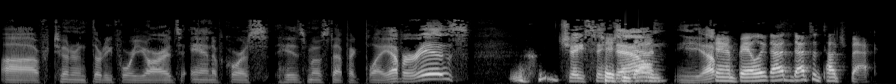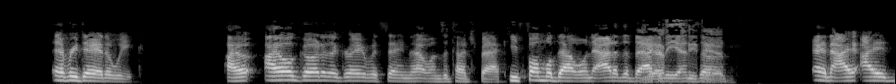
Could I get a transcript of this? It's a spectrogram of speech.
uh, for 234 yards. And of course, his most epic play ever is chasing, chasing down. down. Yep. Champ Bailey. That, that's a touchback every day of the week. I, I will go to the grave with saying that one's a touchback. He fumbled that one out of the back yes, of the end zone. Did. And I, I,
